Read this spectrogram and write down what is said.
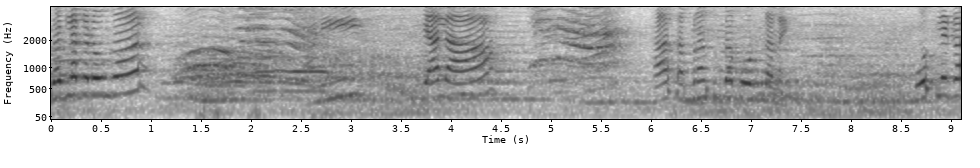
चढला का डोंगर? आणि त्याला हा सम्राट सुद्धा पोचला नाही. पोचले का?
